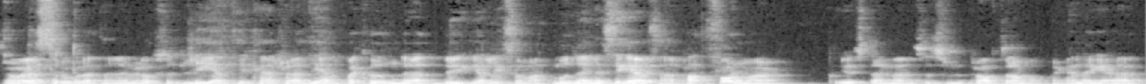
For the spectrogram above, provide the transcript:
Ja, jag tror att den är väl också ett led till kanske att hjälpa kunder att bygga, liksom, att modernisera sina plattformar på just det mönstret som du pratar om, att man kan lägga det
